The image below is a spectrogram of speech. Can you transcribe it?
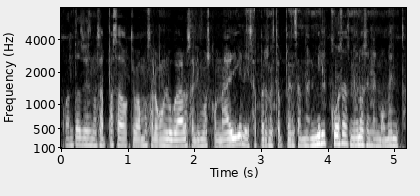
¿Cuántas veces nos ha pasado que vamos a algún lugar o salimos con alguien y esa persona está pensando en mil cosas menos en el momento?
